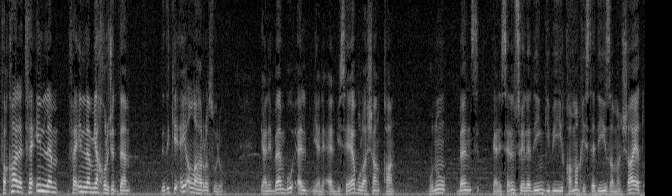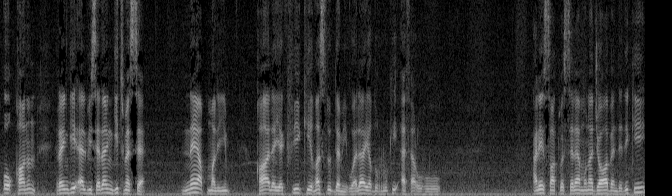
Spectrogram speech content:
Fekalet fe in lem fe in lem yahrucud dem dedi ki ey Allah'ın Resulü yani ben bu el, yani elbiseye bulaşan kan bunu ben yani senin söylediğin gibi yıkamak istediği zaman şayet o kanın rengi elbiseden gitmezse ne yapmalıyım? Kale yekfiki gaslu demi ve la yadurruki eferuhu. Aleyhisselatü Vesselam ona cevaben dedi ki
